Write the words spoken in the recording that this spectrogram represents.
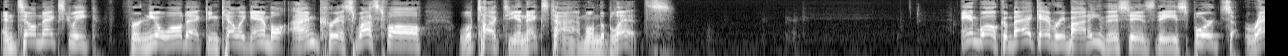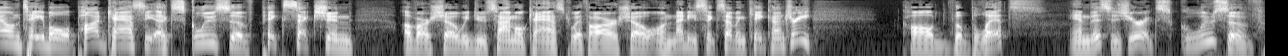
Until next week, for Neil Waldeck and Kelly Gamble, I'm Chris Westfall. We'll talk to you next time on The Blitz. And welcome back, everybody. This is the Sports Roundtable podcast, the exclusive pick section of our show. We do simulcast with our show on 96.7 K Country called The Blitz. And this is your exclusive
